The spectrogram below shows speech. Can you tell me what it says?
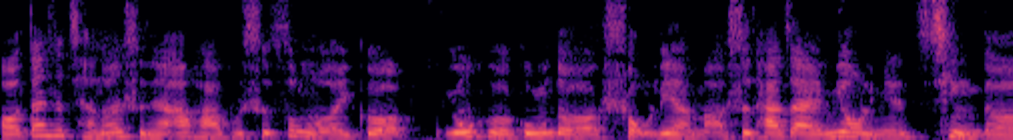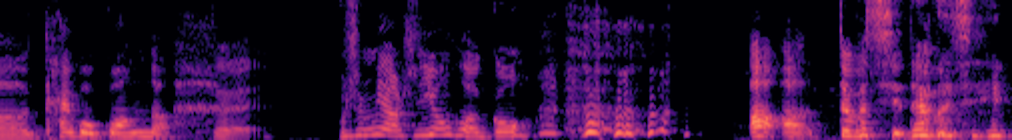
呃，但是前段时间阿华不是送我了一个雍和宫的手链嘛，是他在庙里面请的，开过光的。对，不是庙，是雍和宫。啊啊，对不起，对不起。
